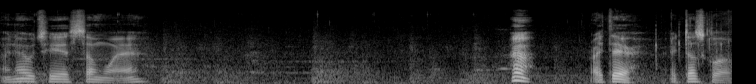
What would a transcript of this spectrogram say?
I know it's here somewhere. right there. It does glow.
